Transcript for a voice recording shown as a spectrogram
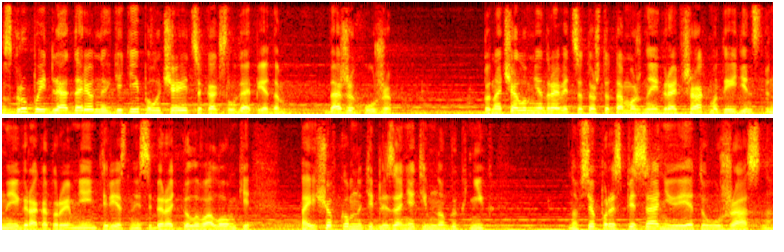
С группой для одаренных детей получается как с логопедом. Даже хуже. Поначалу мне нравится то, что там можно играть в шахматы, единственная игра, которая мне интересна, и собирать головоломки. А еще в комнате для занятий много книг — но все по расписанию, и это ужасно.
